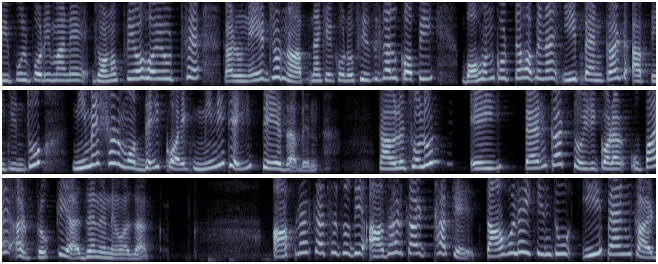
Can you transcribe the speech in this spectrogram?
বিপুল পরিমাণে জনপ্রিয় হয়ে উঠছে, কারণ এর জন্য আপনাকে কোনো ফিজিক্যাল কপি বহন করতে হবে না। ই প্যান কার্ড আপনি কিন্তু নিমেষের মধ্যেই কয়েক মিনিটেই পেয়ে যাবেন। তাহলে চলুন এই প্যান কার্ড তৈরি করার উপায় আর প্রক্রিয়া জেনে নেওয়া যাক। আপনার কাছে যদি আধার কার্ড থাকে, তাহলেই কিন্তু ই প্যান কার্ড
